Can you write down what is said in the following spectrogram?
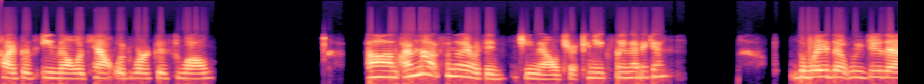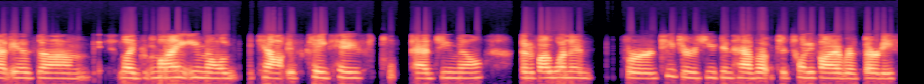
type of email account would work as well? Um, I'm not familiar with the Gmail trick. Can you explain that again? The way that we do that is um, like my email account is kk's at gmail, but if I wanted for teachers, you can have up to 25 or 30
